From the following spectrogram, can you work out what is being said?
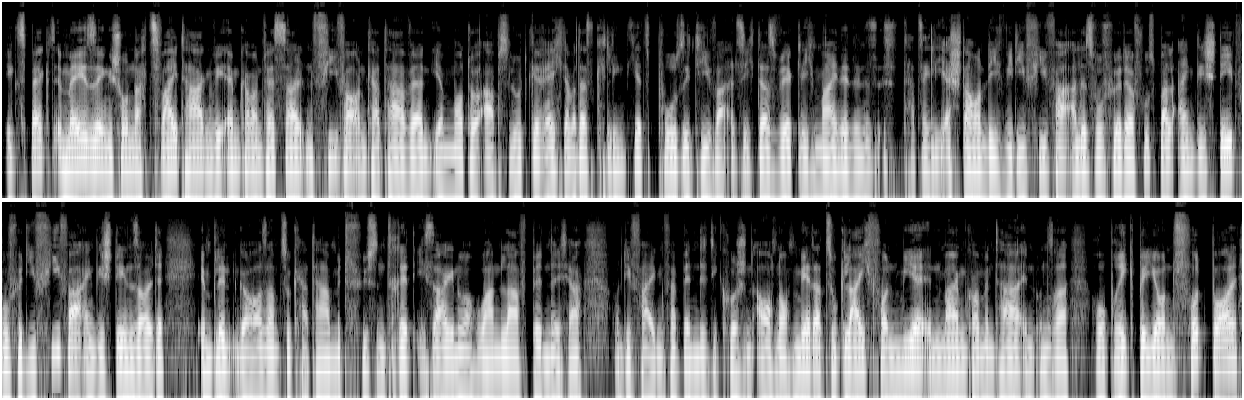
Expect Amazing. Schon nach zwei Tagen WM kann man festhalten, FIFA und Katar werden ihrem Motto absolut gerecht. Aber das klingt jetzt positiver, als ich das wirklich meine, denn es ist tatsächlich erstaunlich, wie die FIFA alles, wofür der Fußball eigentlich steht, wofür die FIFA eigentlich stehen sollte, im blinden Gehorsam zu Katar mit Füßen tritt. Ich sage nur One Love bin ich, ja. Und die feigen Verbände, die kuschen auch noch mehr dazu gleich von mir in meinem Kommentar in unserer Rubrik Beyond Football.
